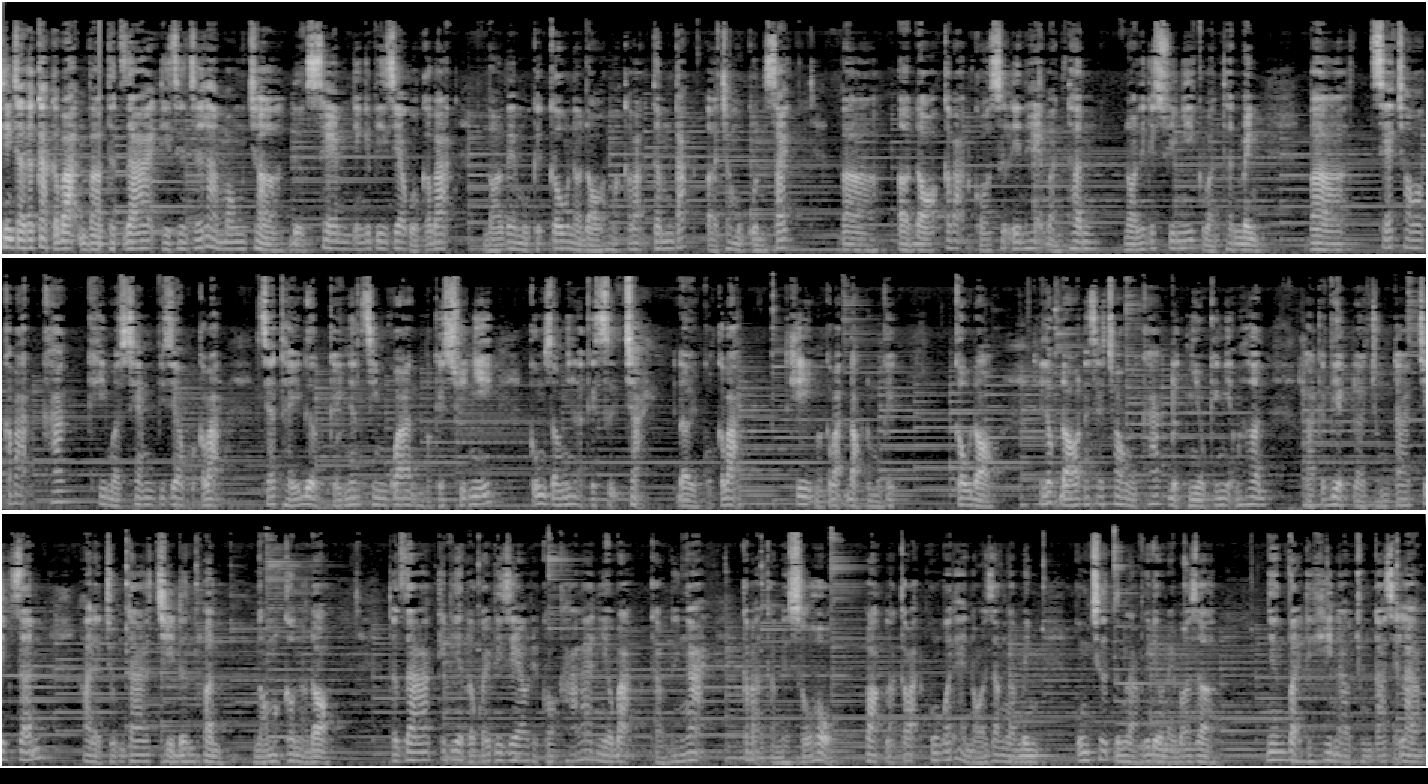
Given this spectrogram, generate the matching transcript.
Xin chào tất cả các bạn và thực ra ấy, thì xin rất là mong chờ được xem những cái video của các bạn nói về một cái câu nào đó mà các bạn tâm đắc ở trong một cuốn sách và ở đó các bạn có sự liên hệ bản thân nói lên cái suy nghĩ của bản thân mình. Và sẽ cho các bạn khác khi mà xem video của các bạn sẽ thấy được cái nhân sinh quan và cái suy nghĩ cũng giống như là cái sự trải đời của các bạn khi mà các bạn đọc được một cái câu đó. Thì lúc đó nó sẽ cho người khác được nhiều kinh nghiệm hơn là cái việc là chúng ta trích dẫn hay là chúng ta chỉ đơn thuần nói một câu nào đó. Thực ra cái việc là quay video thì có khá là nhiều bạn cảm thấy ngại các bạn cảm thấy xấu hổ hoặc là các bạn cũng có thể nói rằng là mình cũng chưa từng làm cái điều này bao giờ. Nhưng vậy thì khi nào chúng ta sẽ làm?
